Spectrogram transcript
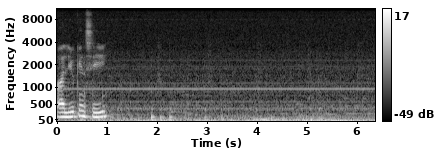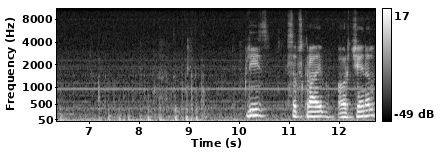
while you can see. Please subscribe our channel.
